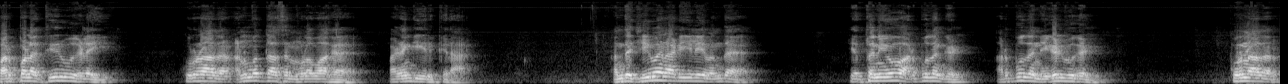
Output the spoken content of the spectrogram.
பற்பல தீர்வுகளை குருநாதர் அனுமத்தாசன் மூலமாக வழங்கியிருக்கிறார். அந்த ஜீவனாடியிலே வந்த எத்தனையோ அற்புதங்கள் அற்புத நிகழ்வுகள் குருநாதர்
